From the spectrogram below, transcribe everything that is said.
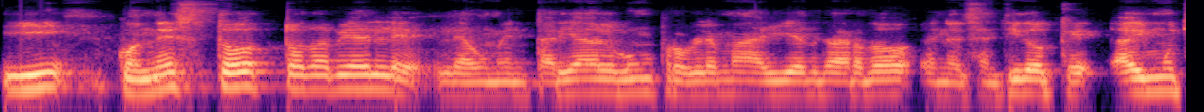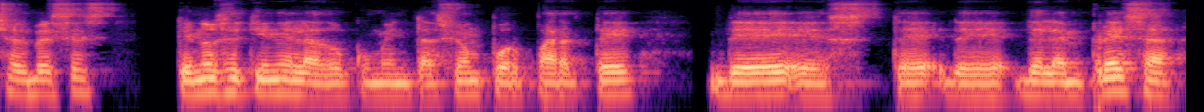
Y con esto todavía le, aumentaría algún problema ahí, Edgardo, en el sentido que hay muchas veces que no se tiene la documentación por parte de, este, de, la empresa,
